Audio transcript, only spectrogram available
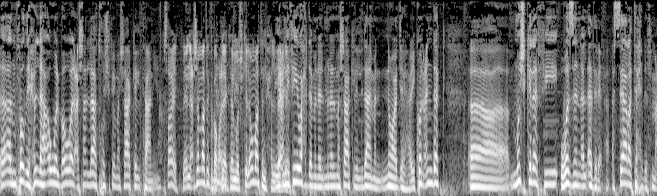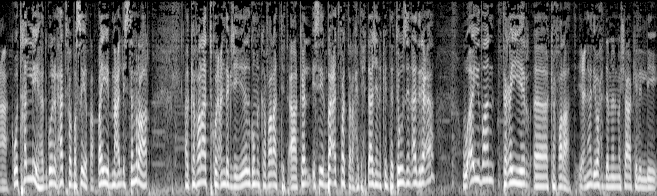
آه، المفروض يحلها أول بأول عشان لا تخش في مشاكل ثانية صحيح لأن عشان ما تكبر عليك المشكلة وما تنحل يعني بعدين. في واحدة من المشاكل اللي دائما نواجهها يكون عندك آه مشكلة في وزن الأذرعة. السيارة تحدث معك وتخليها تقول الحدثة بسيطة. طيب مع الاستمرار الكفرات تكون عندك جيدة. تقوم الكفرات تتآكل يصير بعد فترة حتحتاج إنك أنت توزن أذرعة وأيضا تغير آه كفرات. يعني هذه واحدة من المشاكل اللي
